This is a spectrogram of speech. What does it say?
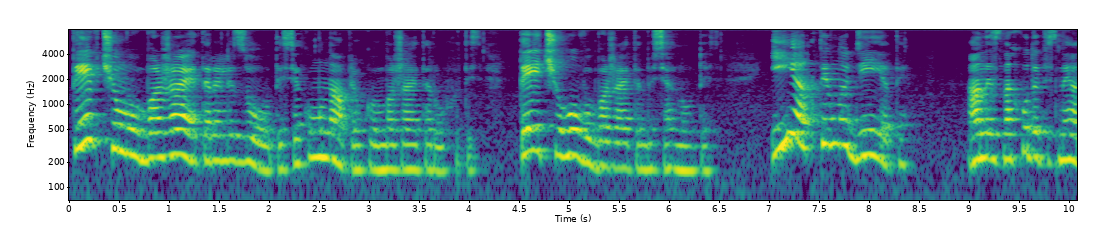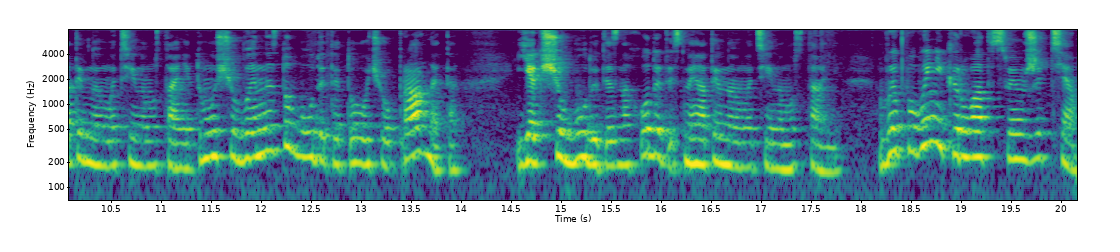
Те, в чому ви бажаєте реалізовуватись, в якому напрямку ви бажаєте рухатись, те, чого ви бажаєте досягнутись. І активно діяти, а не знаходитись в негативному емоційному стані, тому що ви не здобудете того, чого прагнете, якщо будете знаходитись в негативному емоційному стані. Ви повинні керувати своїм життям.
